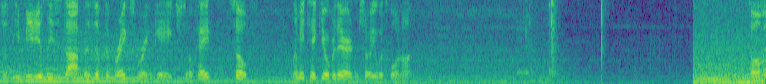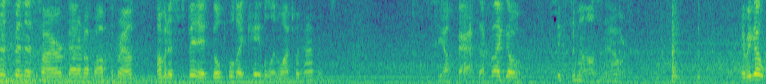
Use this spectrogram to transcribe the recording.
just immediately stop as if the brakes were engaged, okay? So let me take you over there and show you what's going on. So I'm to spin this tire, got it up off the ground. I'm going to spin it, go pull that cable, and watch what happens. See how fast I feel like I go 60 miles an hour. Here we go.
